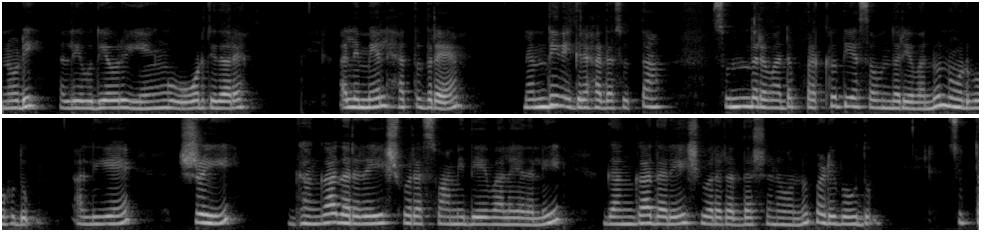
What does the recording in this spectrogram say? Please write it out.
ನೋಡಿ, ಅಲ್ಲಿ ಉದಿಯವರು ಹೆಂಗೆ ಓಡ್ತಿದ್ದಾರೆ. ಅಲ್ಲಿ ಮೇಲೆ ಹತ್ತಿದ್ರೆ ನಂದಿ ವಿಗ್ರಹದ ಸುತ್ತ ಸುಂದರವಾದ ಪ್ರಕೃತಿಯ ಸೌಂದರ್ಯವನ್ನು ನೋಡಬಹುದು. ಅಲ್ಲಿಯೇ ಶ್ರೀ ಗಂಗಾಧರೇಶ್ವರ ಸ್ವಾಮಿ ದೇವಾಲಯದಲ್ಲಿ ಗಂಗಾಧರೇಶ್ವರರ ದರ್ಶನವನ್ನು ಪಡಿಬಹುದು. ಸುತ್ತ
